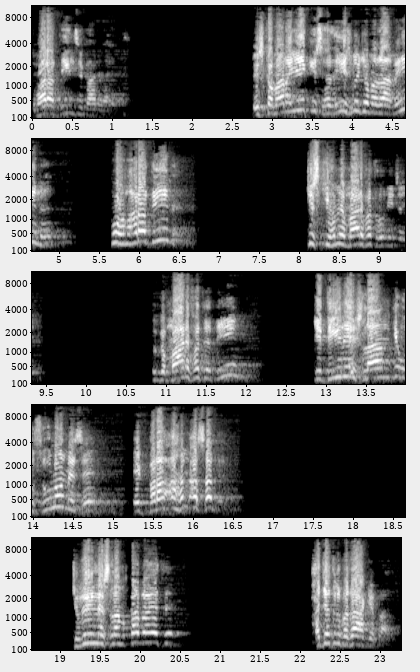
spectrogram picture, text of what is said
تمہارا دین سکھانے آئے تھے۔ اس کا معنی یہ کہ اس حدیث میں جو مضامین ہے وہ ہمارا دین ہے، جس کی ہمیں معرفت ہونی چاہیے۔ کیونکہ معرفت دین یہ دین اسلام کے اصولوں میں سے ایک بڑا اہم اصل ہے۔ جبریل اسلام کب آئے تھے؟ حجت البدا کے بعد۔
